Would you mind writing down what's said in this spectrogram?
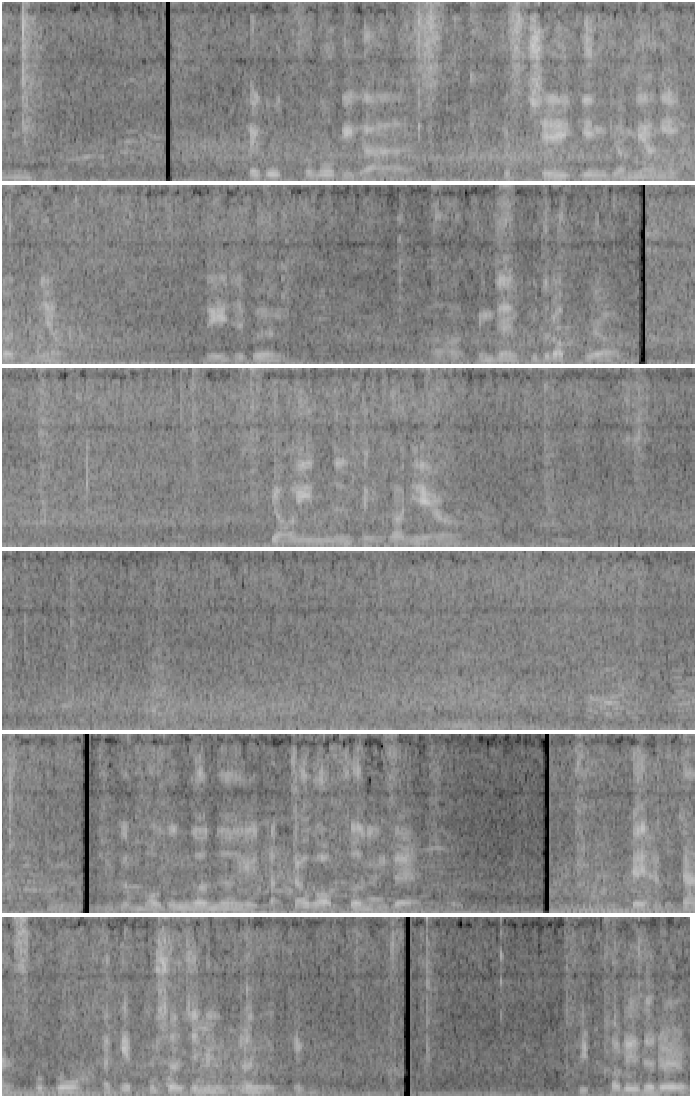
음, 태국 소고기가 좀 질긴 경향이 있거든요 근데 이 집은 어, 굉장히 부드럽고요. 뼈 있는 생선이에요. 지금 먹은 거는 일단 뼈가 없었는데 약간 소복하게 부셔지는 그런 느낌? 이 커리들을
